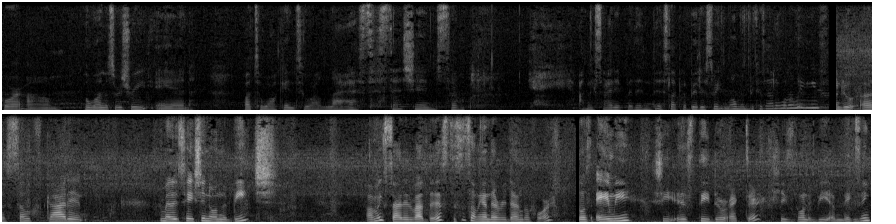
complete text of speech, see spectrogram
for um, the wellness retreat, and about to walk into our last session. So. I'm excited, but then it's like a bittersweet moment because I don't want to leave. I'm gonna do a self-guided meditation on the beach. I'm excited about this. This is something I've never done before. It Amy. She is the director. She's going to be amazing.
